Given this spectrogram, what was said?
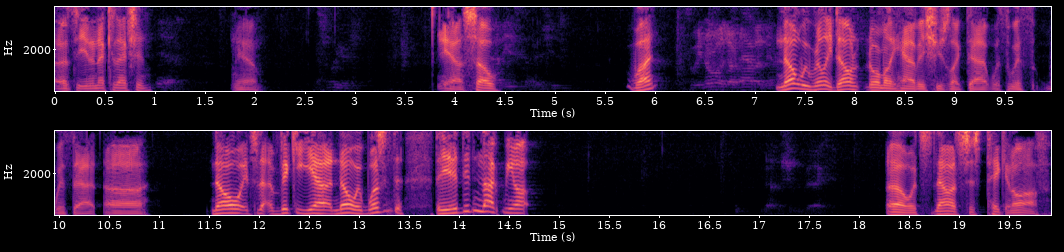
uh, it's the internet connection. Yeah. Yeah. So. What? No, we really don't normally have issues like that with with with that. Uh, no, it's not Vicky. Yeah, no, it wasn't. The, they didn't knock me off. Oh, it's now it's just taken off.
